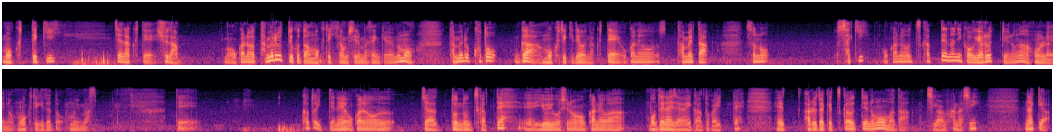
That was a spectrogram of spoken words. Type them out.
目的じゃなくて手段。まあ、お金を貯めるっていうことは目的かもしれませんけれども、貯めることが目的ではなくて、お金を貯めた、その先、お金を使って何かをやるっていうのが本来の目的だと思います。で、かといってね、お金をじゃあどんどん使って、えー、酔い越しのお金は持てないじゃないかとか言って、えー、あるだけ使うっていうのもまた違う話。なきゃ、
